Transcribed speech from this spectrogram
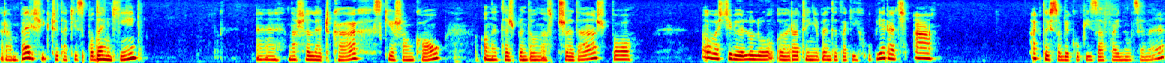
rampersik, czy takie spodenki e, na szeleczkach z kieszonką. One też będą na sprzedaż, bo no właściwie Lulu raczej nie będę takich ubierać, a, a ktoś sobie kupi za fajną cenę.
